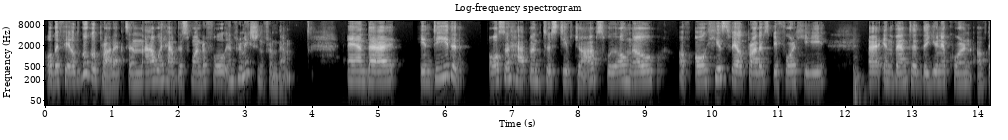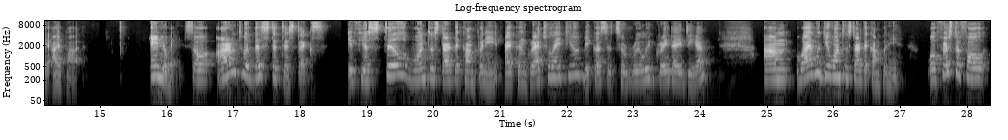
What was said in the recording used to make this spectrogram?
all the failed Google products. And now we have this wonderful information from them. And uh, indeed, it also happened to Steve Jobs. We all know of all his failed products before he uh, invented the unicorn of the iPod. Anyway, so armed with these statistics, if you still want to start a company, I congratulate you because it's a really great idea. Um, why would you want to start a company? Well, first of all,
